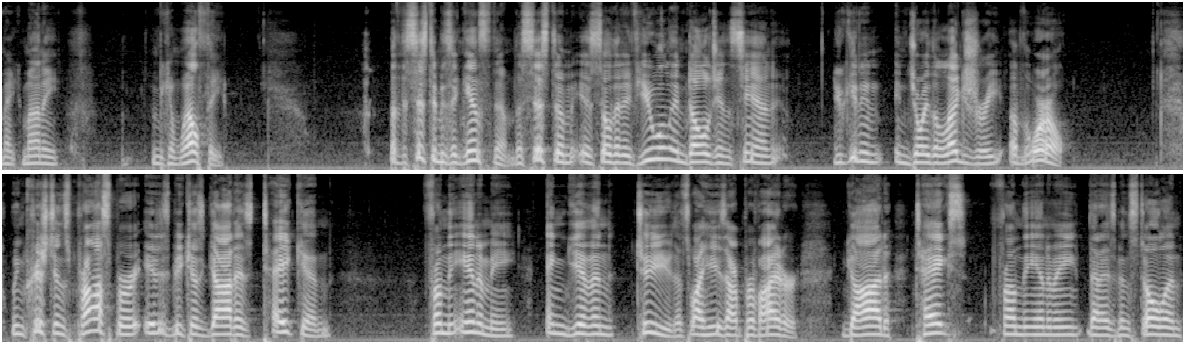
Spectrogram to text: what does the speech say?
make money and become wealthy. But the system is against them. The system is so that if you will indulge in sin, you can in, enjoy the luxury of the world. When Christians prosper, it is because God has taken from the enemy and given to you. That's why He is our provider. God takes from the enemy that has been stolen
